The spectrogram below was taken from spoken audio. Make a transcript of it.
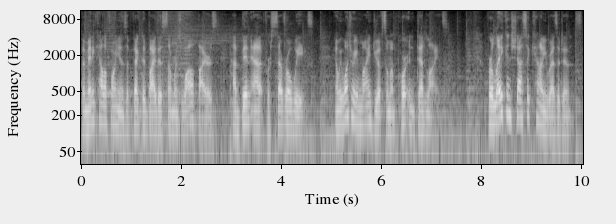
but many Californians affected by this summer's wildfires have been at it for several weeks, and we want to remind you of some important deadlines. For Lake and Shasta County residents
